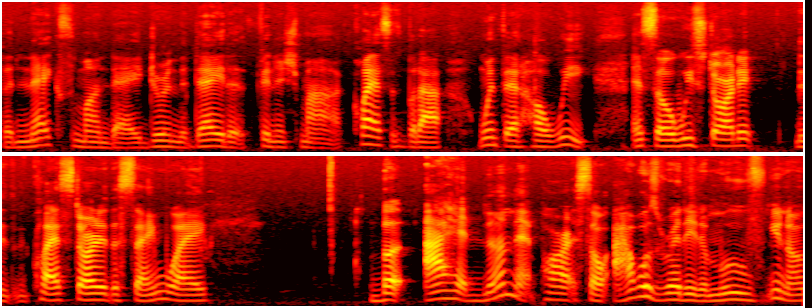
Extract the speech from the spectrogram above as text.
the next Monday during the day to finish my classes. But I went that whole week, and so we started. The class started the same way, but I had done that part, so I was ready to move, you know,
